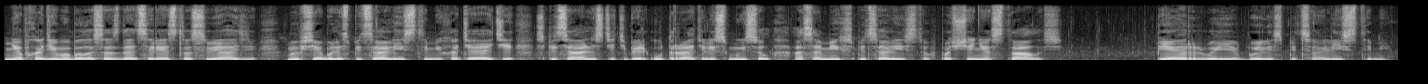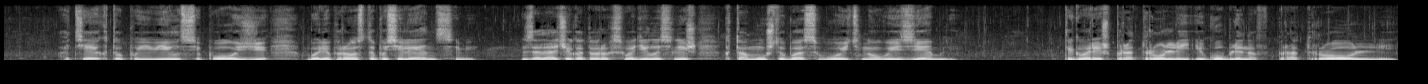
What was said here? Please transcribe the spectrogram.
необходимо было создать средства связи. Мы все были специалистами, хотя эти специальности теперь утратили смысл, а самих специалистов почти не осталось. Первые были специалистами, а те, кто появился позже, были просто поселенцами – задача которых сводилась лишь к тому, чтобы освоить новые земли. Ты говоришь про троллей и гоблинов? Про троллей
